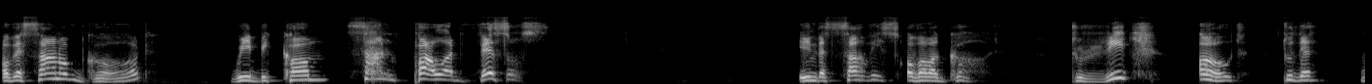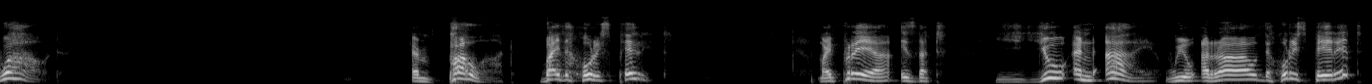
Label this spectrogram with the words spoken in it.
of the Son of God, we become sun powered vessels in the service of our God to reach out to the world, empowered by the Holy Spirit. My prayer is that you and I will allow the Holy Spirit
